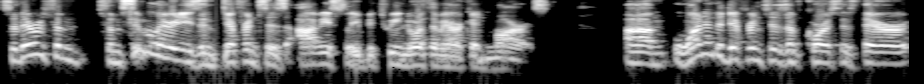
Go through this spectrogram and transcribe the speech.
So there were some, some similarities and differences, obviously, between North America and Mars. Um, one of the differences, of course, is there,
